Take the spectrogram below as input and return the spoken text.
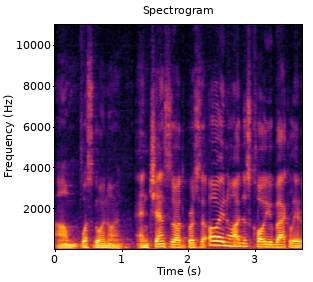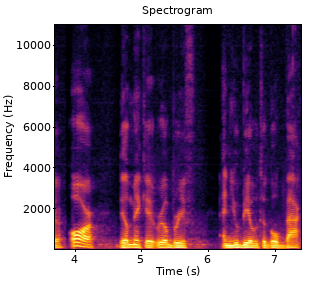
Um, what's going on? And chances are the person says, oh, you know, I'll just call you back later. Or they'll make it real brief and you'll be able to go back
